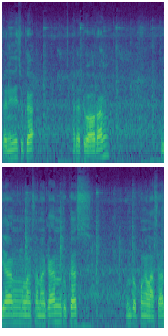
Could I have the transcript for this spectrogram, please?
Dan ini juga ada dua orang yang melaksanakan tugas untuk pengelasan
